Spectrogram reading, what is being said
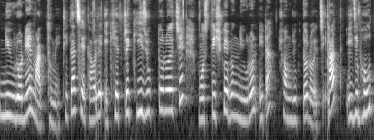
নিউরনের মাধ্যমে, ঠিক আছে? তাহলে এক্ষেত্রে কি যুক্ত রয়েছে? মস্তিষ্ক এবং নিউরন এটা সংযুক্ত রয়েছে। অর্থাৎ এই যে ভৌত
